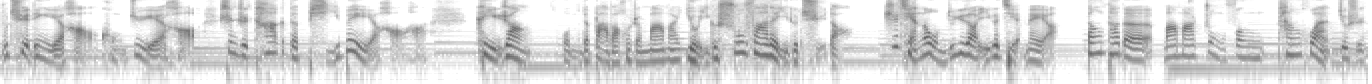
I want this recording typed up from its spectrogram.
不确定也好，恐惧也好，甚至他的疲惫也好，哈，可以让我们的爸爸或者妈妈有一个抒发的一个渠道。之前呢，我们就遇到一个姐妹啊，当她的妈妈中风瘫痪，就是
